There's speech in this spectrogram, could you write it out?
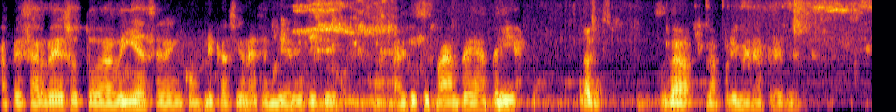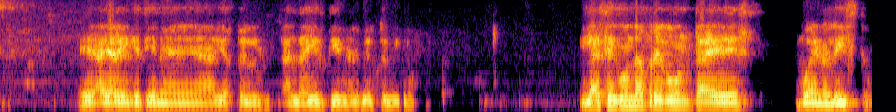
a pesar de eso, todavía se ven complicaciones en vía difícil anticipada en pediatría? Gracias. La, la primera pregunta. Eh, ¿Hay alguien que tiene abierto el, Aldair tiene abierto el micrófono? La segunda pregunta es, bueno, listo.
